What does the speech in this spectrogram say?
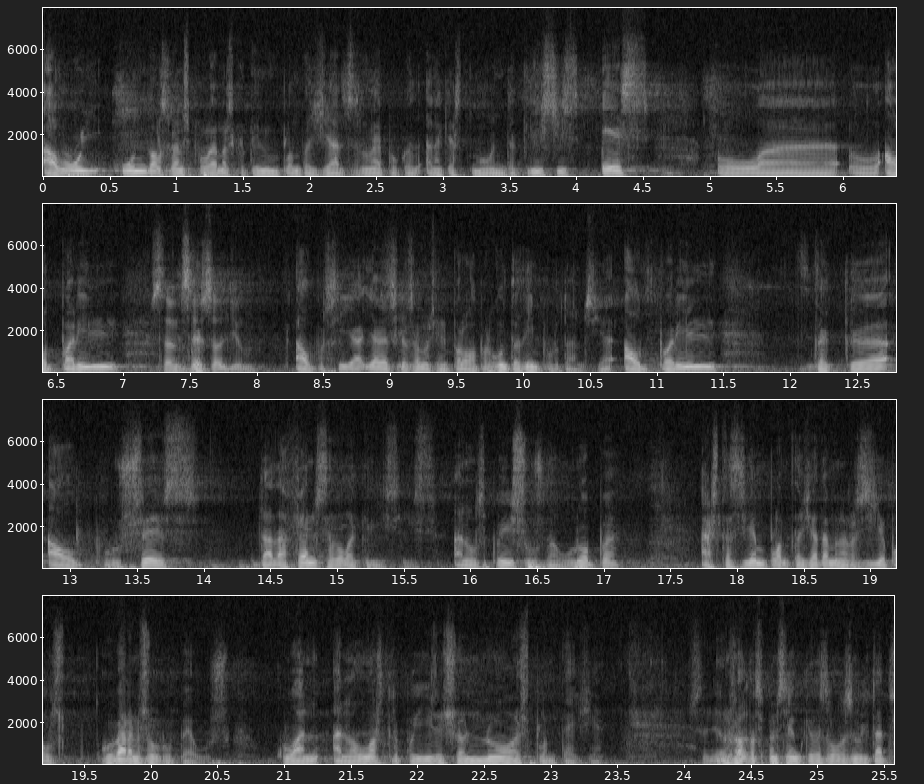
Avui, un dels grans problemes que tenim plantejats en, l'època, en aquest moment de crisi és la, el perill... S'ha encès el llum. El, sí, ja, ja veig que s'ha mencionat, però la pregunta d'importància. El perill de que el procés de defensa de la crisi en els països d'Europa està sent plantejat amb energia pels governs europeus, quan en el nostre país això no es planteja. Senyor Nosaltres pensem que des de la Generalitat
